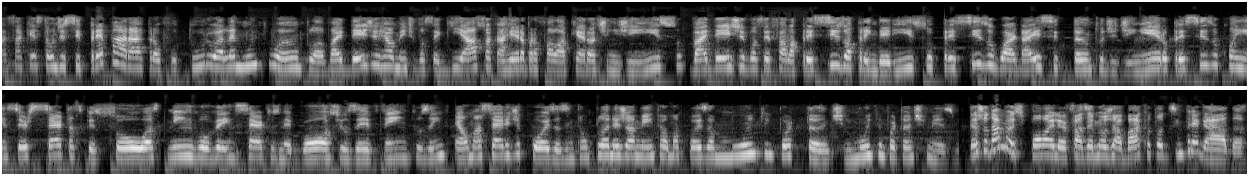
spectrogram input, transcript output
Essa questão de se preparar para o futuro, ela é muito ampla. Vai desde realmente você guiar sua carreira para falar quero atingir isso, vai desde você falar preciso aprender isso, preciso guardar esse tanto de dinheiro, preciso conhecer certas pessoas, me envolver em certos negócios, eventos, hein? é uma série de coisas. Então, planejamento é uma coisa muito importante, muito importante mesmo. Deixa eu dar meu spoiler, fazer meu jabá que eu tô desempregada.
